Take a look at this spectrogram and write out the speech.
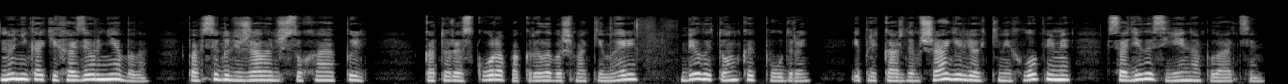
Но никаких озер не было, повсюду лежала лишь сухая пыль, которая скоро покрыла башмаки Мэри белой тонкой пудрой и при каждом шаге легкими хлопьями садилась ей на платье.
